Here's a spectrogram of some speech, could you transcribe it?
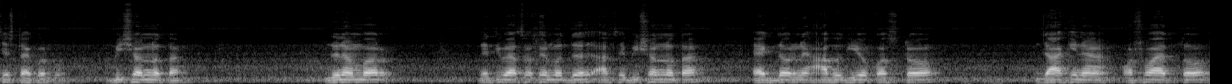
চেষ্টা করব। বিষণ্ণতা। দুই নম্বর, নেতিবাচকের মধ্যে আছে বিষণ্ণতা, এক ধরনের আবেগীয় কষ্ট, যা কিনা অসহায়ত্ব,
